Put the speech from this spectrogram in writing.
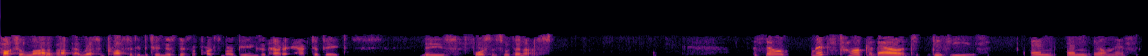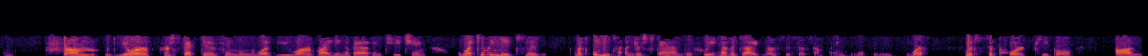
talks a lot about that reciprocity between these different parts of our beings and how to activate these forces within us. So let's talk about disease and, and illness. From your perspective and in what you are writing about and teaching, what do we need to what do we need to understand if we have a diagnosis of something? What would support people on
